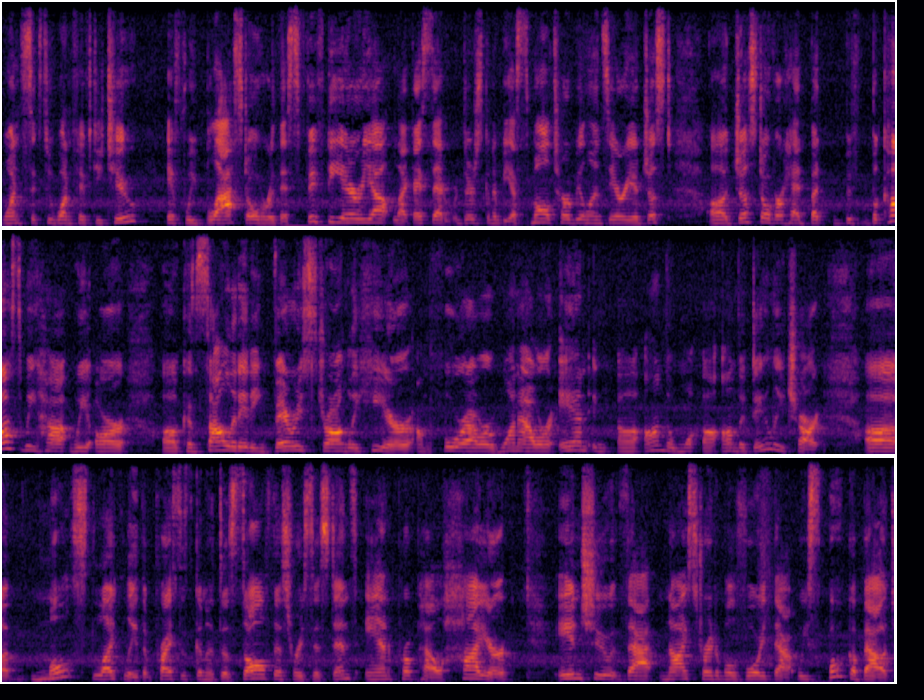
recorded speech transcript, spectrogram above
161.52 if we blast over this 50 area, like I said, there's going to be a small turbulence area just uh, just overhead. But because we have we are uh, consolidating very strongly here on the four hour, one hour, and uh, on the uh, on the daily chart, uh, most likely the price is going to dissolve this resistance and propel higher into that nice tradable void that we spoke about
